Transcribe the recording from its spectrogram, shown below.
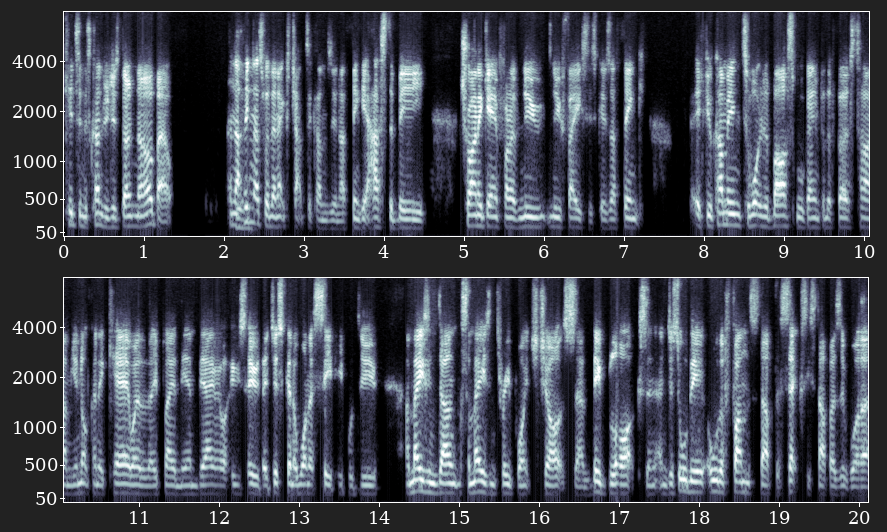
kids in this country just don't know about. And yeah. I hmm. think that's where the next chapter comes in. I think it has to be trying to get in front of new new faces because I think if you come in to watch a basketball game for the first time, you're not going to care whether they play in the NBA or who's who. They're just going to want to see people do amazing dunks, amazing three point shots, um, big blocks, and, and just all the all the fun stuff, the sexy stuff, as it were.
